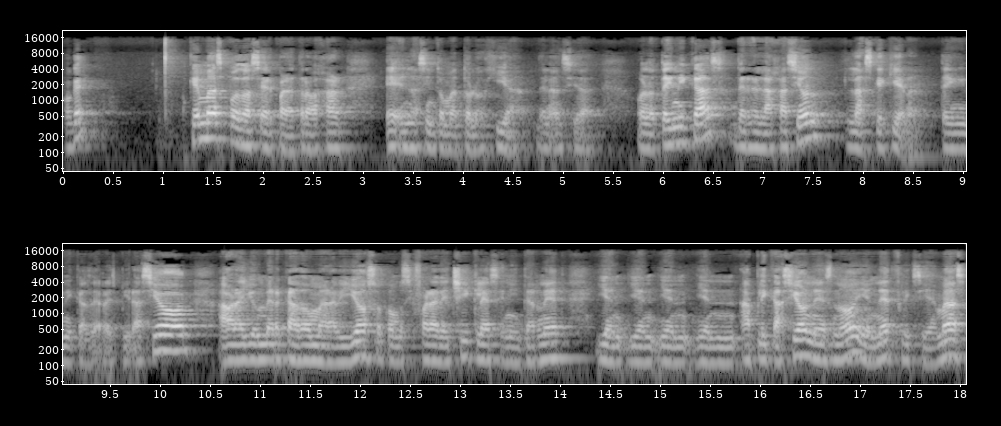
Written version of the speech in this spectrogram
¿ok? ¿Qué más puedo hacer para trabajar en la sintomatología de la ansiedad? Bueno, técnicas de relajación, las que quieran. Técnicas de respiración. Ahora hay un mercado maravilloso, como si fuera de chicles en internet y en, y en, y en, aplicaciones, ¿no? Y en Netflix y demás,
